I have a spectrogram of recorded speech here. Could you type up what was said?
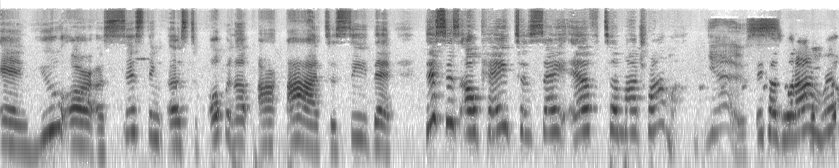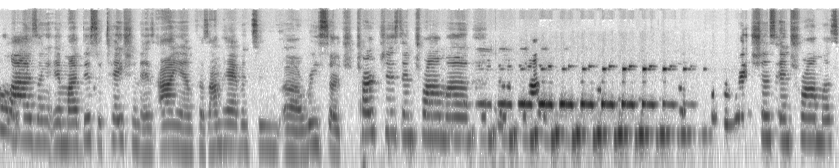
and you are assisting us to open up our eye to see that this is okay to say F to my trauma. Yes. Because what I'm realizing in my dissertation as I am, because I'm having to uh, research churches and trauma, corporations and traumas.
